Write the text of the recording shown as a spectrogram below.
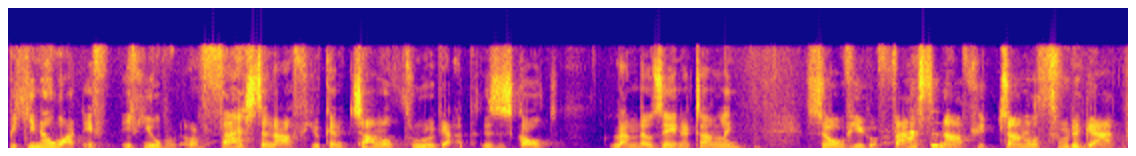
But you know what? If, if you are fast enough, you can tunnel through a gap. This is called Landau-Zener tunneling. So if you go fast enough, you tunnel through the gap,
